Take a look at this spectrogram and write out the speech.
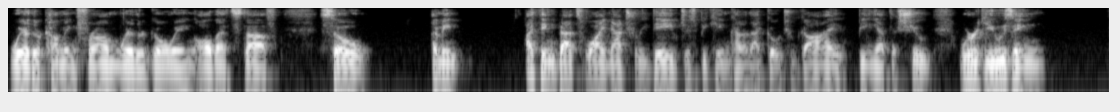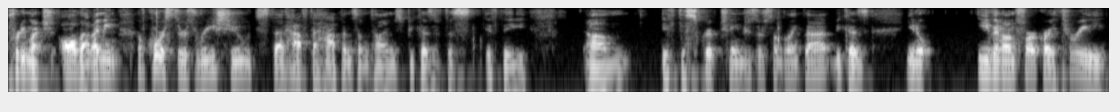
where they're coming from, where they're going, all that stuff. So I mean, I think that's why naturally Dave just became kind of that go-to guy being at the shoot. We're using pretty much all that. I mean, of course, there's reshoots that have to happen sometimes because if the if the um, if the script changes or something like that. Because you know, even on Far Cry Three,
